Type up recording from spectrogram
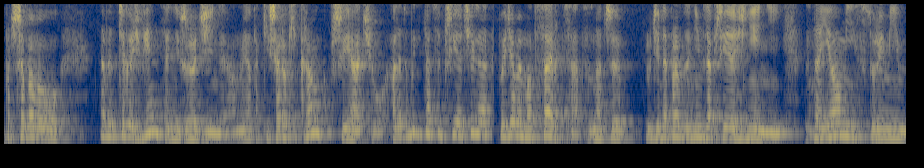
Potrzebował nawet czegoś więcej niż rodziny. On miał taki szeroki krąg przyjaciół, ale to byli tacy przyjaciele, powiedziałbym, od serca, to znaczy ludzie naprawdę z nim zaprzyjaźnieni, znajomi, z którymi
